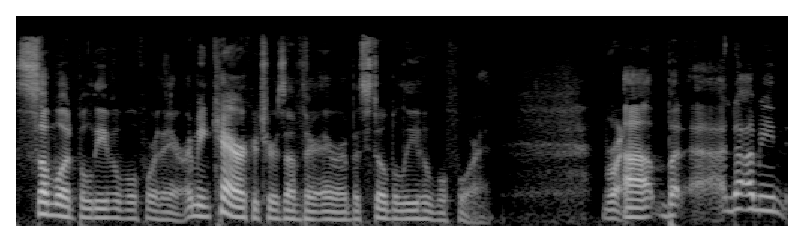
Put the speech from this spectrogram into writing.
somewhat believable for their era. I mean, caricatures of their era, but still believable for it. right. Uh, but uh, no, I mean,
